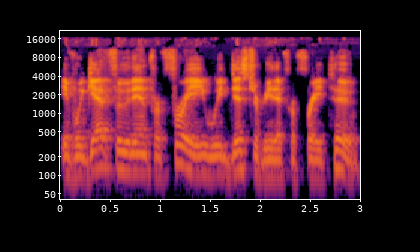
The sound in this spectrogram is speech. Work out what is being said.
if we get food in for free, we distribute it for free too.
